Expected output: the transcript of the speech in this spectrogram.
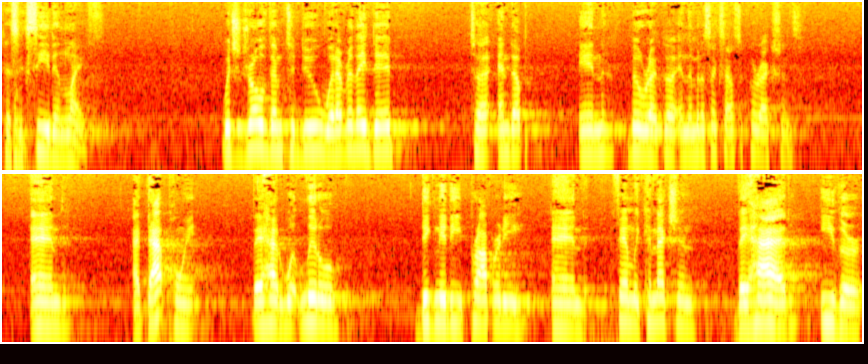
to succeed in life, which drove them to do whatever they did to end up in Billerica in the Middlesex House of Corrections. And at that point, they had what little dignity, property, and family connection they had either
